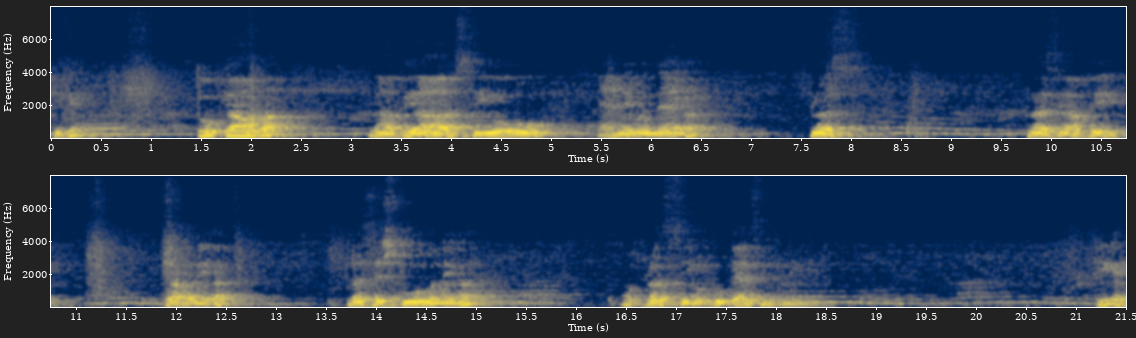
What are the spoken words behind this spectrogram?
ठीक है तो क्या होगा यहाँ पे आर सी ओ एन ए बन जाएगा प्लस प्लस यहाँ पे क्या बनेगा प्लस एच टू ओ बनेगा और plus C O two gas निकलेगी ठीक है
